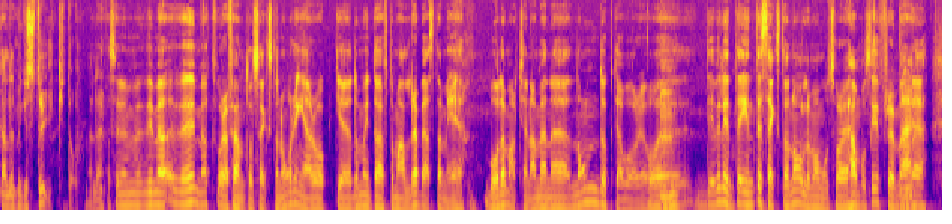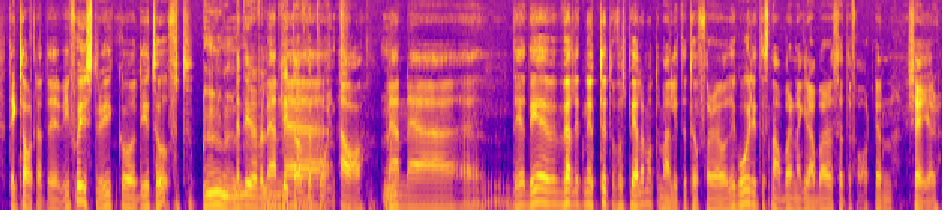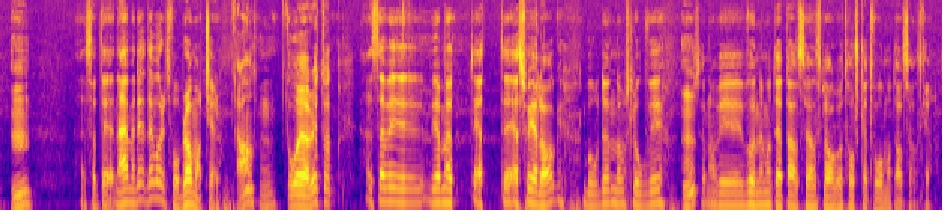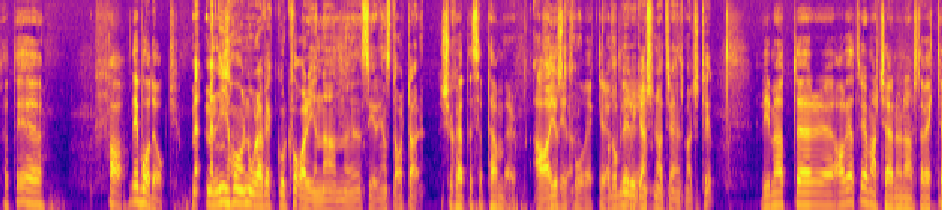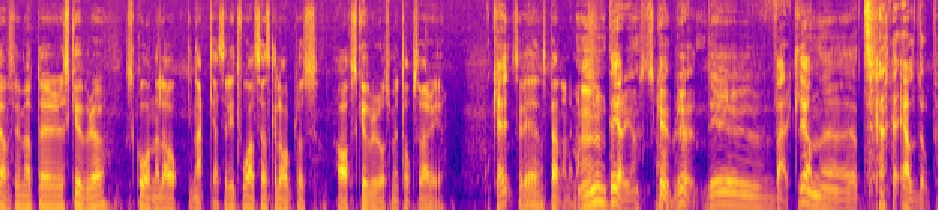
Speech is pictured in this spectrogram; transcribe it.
väldigt mycket stryk då? Eller? Alltså, vi, vi, har mött våra 15-16-åringar och eh, de har inte haft de allra bästa med båda matcherna, men eh, någon duktig har varit. Och, eh, det är väl inte, inte 16-0 om man motsvarar i handbollssiffror, men det är klart att vi får ju stryk och det är tufft. Mm, men det är väl Men, lite av the point. Ja, Mm. men det, det är väldigt nyttigt att få spela mot de här lite tuffare och det går ju lite snabbare när grabbar sätter fart än tjejer. Mm. Så att det, nej, men det, det var två bra matcher. Ja, Mm. och i övrigt då? Alltså vi, vi har mött ett eh, SHE-lag, Boden, de slog vi. Mm. Sen har vi vunnit mot ett allsvenskt lag och torskat två mot allsvenskan. Så det, är, ja, det är både och. Men, men ni har några veckor kvar innan eh, serien startar? 26 september. Ja, det just är det. två veckor Och då efter. blir det kanske några träningsmatcher till. Vi möter, ja vi har tre matcher här nu närmsta veckan. Så vi möter Skure, Skånela och Nacka. Så det är två allsvenska lag plus ja, Skure då som är topp Sverige. Okej. Så det är en spännande match. Mm, det är det ju. Skuru, det är ju verkligen eh, ett elddop.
